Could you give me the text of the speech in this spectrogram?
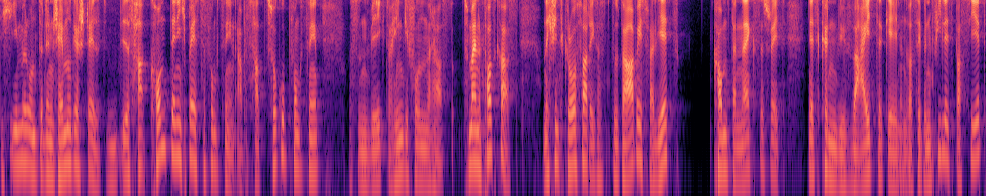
dich immer unter den Schemmel gestellt. Das hat, konnte nicht besser funktionieren, aber es hat so gut funktioniert, dass du einen Weg dahin gefunden hast. Zu meinem Podcast. Und ich finde es großartig, dass du da bist, weil jetzt kommt der nächste Schritt. Jetzt können wir weitergehen. Und was eben vieles passiert,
